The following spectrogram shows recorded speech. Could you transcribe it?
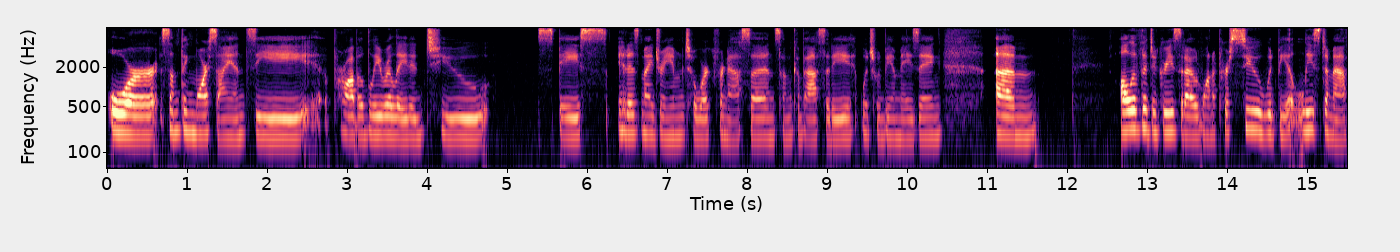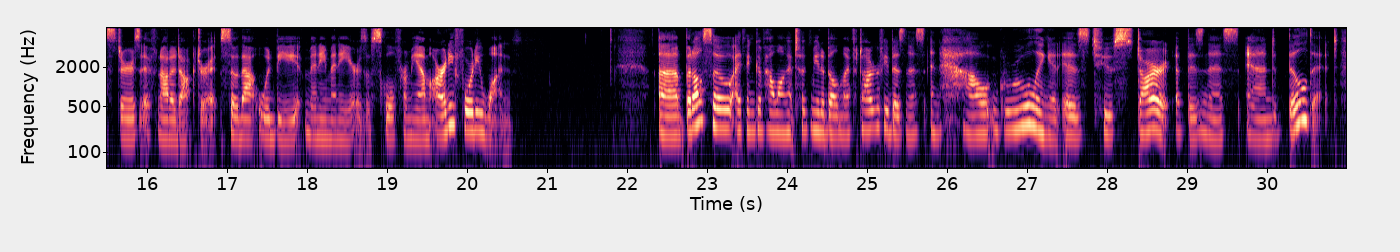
or something more sciency, probably related to space. It is my dream to work for NASA in some capacity, which would be amazing. Um, all of the degrees that I would want to pursue would be at least a master's, if not a doctorate. So that would be many, many years of school for me. I'm already 41. Uh, but also, I think of how long it took me to build my photography business and how grueling it is to start a business and build it.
